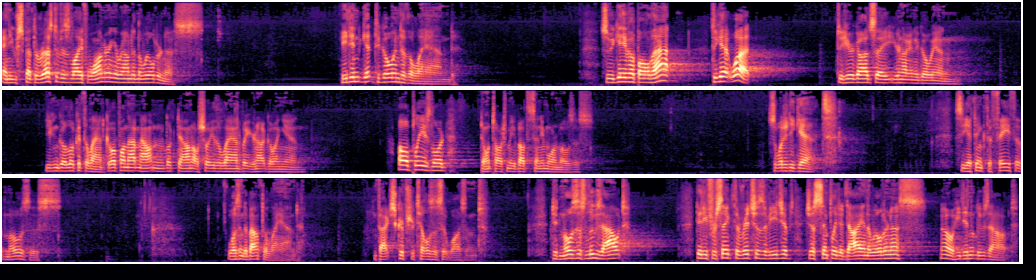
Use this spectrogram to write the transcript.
and he spent the rest of his life wandering around in the wilderness. He didn't get to go into the land. So he gave up all that to get what? To hear God say, You're not going to go in. You can go look at the land. Go up on that mountain, look down, I'll show you the land, but you're not going in. Oh, please, Lord, don't talk to me about this anymore, Moses. So, what did he get? See, I think the faith of Moses wasn't about the land. In fact, Scripture tells us it wasn't. Did Moses lose out? Did he forsake the riches of Egypt just simply to die in the wilderness? No, he didn't lose out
